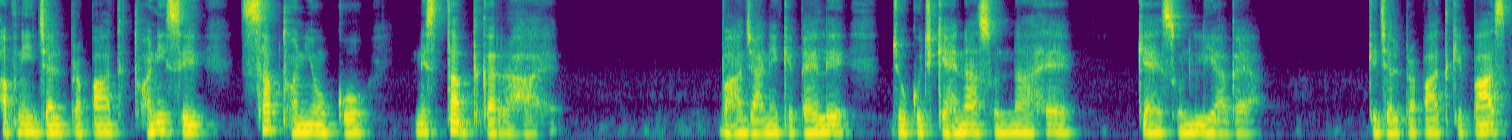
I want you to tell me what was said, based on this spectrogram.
अपनी जलप्रपात ध्वनि से सब ध्वनियों को निस्तब्ध कर रहा है। वहाँ जाने के पहले जो कुछ कहना सुनना है, कह सुन लिया गया कि जलप्रपात के पास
